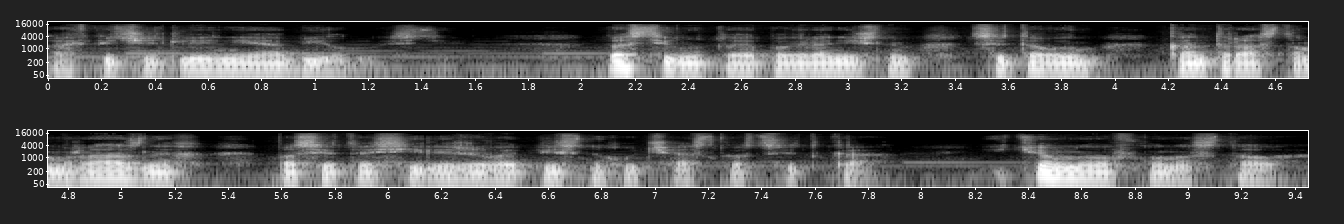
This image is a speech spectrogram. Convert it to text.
а впечатление объемности, достигнутое пограничным цветовым контрастом разных по светосиле живописных участков цветка и темного фона стола.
